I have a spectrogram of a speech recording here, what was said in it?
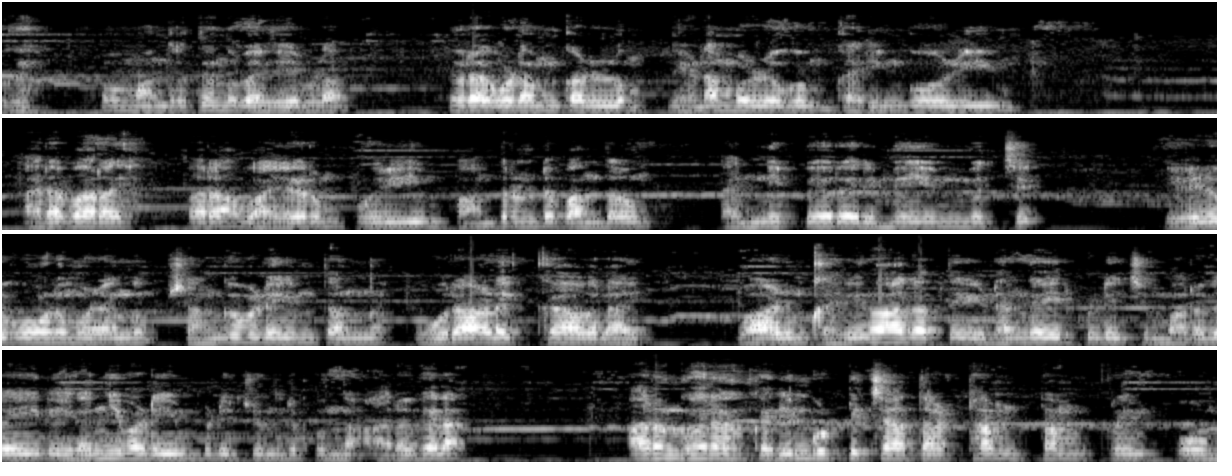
ഓക്കെ. അപ്പോൾ മന്ത്രത്തെ ഒന്ന് പരിചയപ്പെടാം. ഇറകുടം കള്ളും നിണം മുഴുകും കരിങ്കോഴിയും അരപറ പറ വയറും പുരിയും പന്ത്രണ്ട് പന്തവും കന്നിപ്പേർ എരുമയും വെച്ച് ഏഴുകോണ് മുഴങ്ങും ശംഖുവിടയും തന്ന് ഊരാളിക്കാവലായി വാഴും കരിനാഗത്തെ ഇടങ്കയിൽ പിടിച്ചു മറുകയിൽ ഇരഞ്ഞിവടിയും പിടിച്ചു നിൽക്കുന്ന അറുകല അറുങ്കല കരിങ്കുട്ടിച്ചാത്ത ടം ടം ക്രീം ഓം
